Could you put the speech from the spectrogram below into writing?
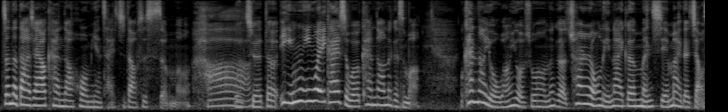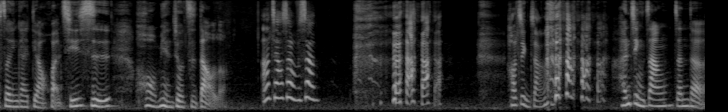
真的大家要看到后面才知道是什么。好，我觉得因因为一开始我有看到那个什么，我看到有网友说那个川荣里奈跟门胁麦的角色应该调换，其实后面就知道了。啊，这样算不算？好紧张。很紧张，真的，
